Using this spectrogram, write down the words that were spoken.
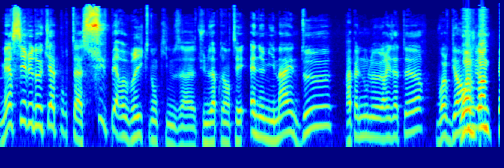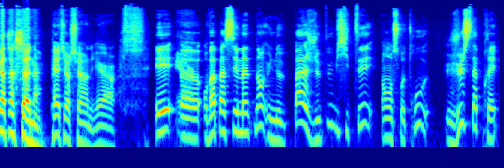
Merci Rudoka pour ta super rubrique. Donc, qui nous a, tu nous as présenté Enemy Mine de, rappelle-nous le réalisateur, Wolfgang, Wolfgang Peterson. Peterson. yeah. Et euh, on va passer maintenant une page de publicité. On se retrouve juste après.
